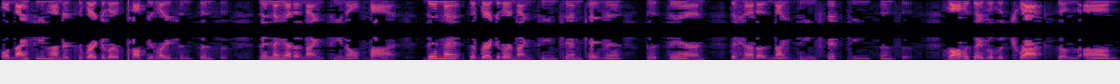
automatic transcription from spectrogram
well 1900 to regular population census. Then they had a 1905. Then they, the regular 1910 came in, but then they had a 1915 census. So I was able to track some, um,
